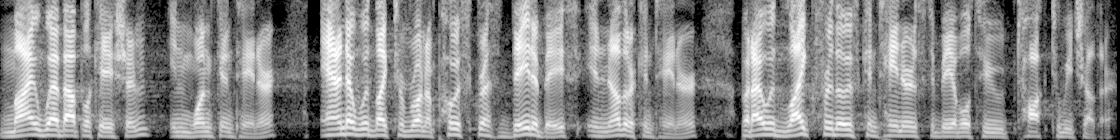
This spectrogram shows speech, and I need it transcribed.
my web application in one container, and I would like to run a Postgres database in another container. But I would like for those containers to be able to talk to each other,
